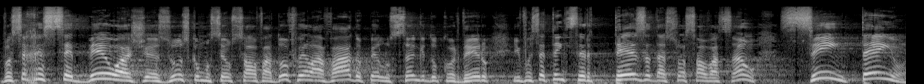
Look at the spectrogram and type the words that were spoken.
Você recebeu a Jesus como seu Salvador, foi lavado pelo sangue do Cordeiro e você tem certeza da sua salvação? Sim, tenho.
